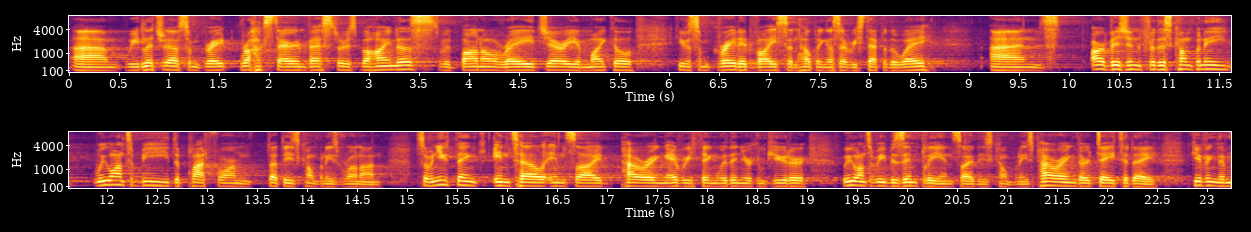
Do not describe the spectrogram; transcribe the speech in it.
Um, we literally have some great rockstar investors behind us with Bono, Ray, Jerry, and Michael, giving some great advice and helping us every step of the way. And our vision for this company we want to be the platform that these companies run on. So when you think Intel inside powering everything within your computer, we want to be Bizimply inside these companies, powering their day-to-day, -day, giving them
